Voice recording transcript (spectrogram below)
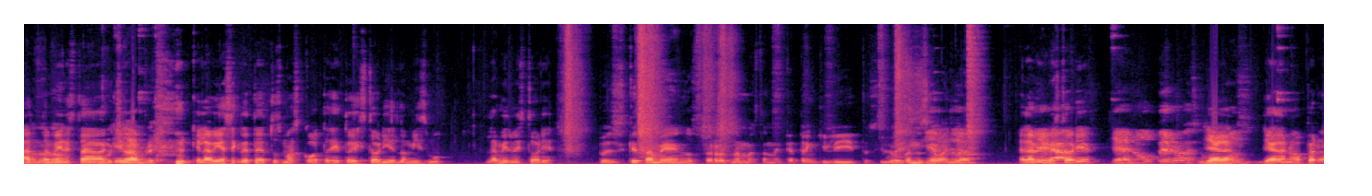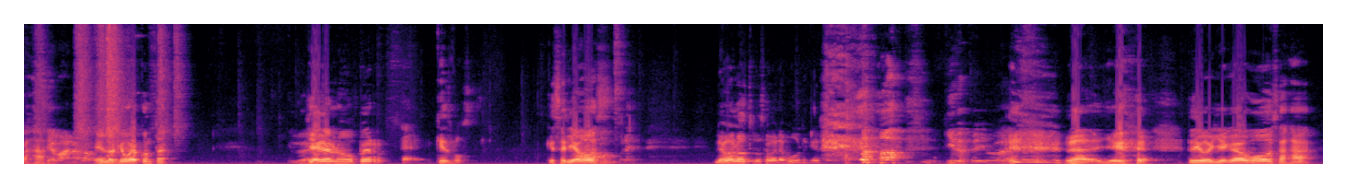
Ah, No, no, también no, tengo que la, que la vida secreta de tus mascotas y toda historia es lo mismo. La misma historia. Pues es que también los perros nada más están acá tranquilitos y luego Pues, cuando se van ya. Es la misma Llega- historia. Ya el nuevo perro es Llega, llega el nuevo perro. Ajá. Se van a la Es lo que voy a contar. Llega el nuevo perro, eh, que es vos. Que sería Ah, vos. hombre. Luego el otro se va a la burger. Quítate, yo me voy a llega- te digo, llega vos, ajá.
